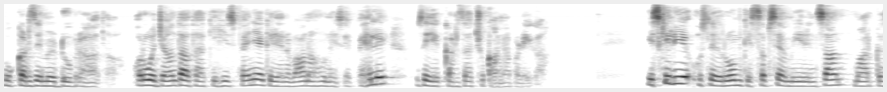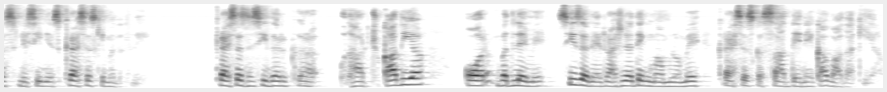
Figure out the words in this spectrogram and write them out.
वो कर्जे में डूब रहा था और वो जानता था कि हिस्पेनिया के लिए रवाना होने से पहले उसे एक कर्जा चुकाना पड़ेगा। इसके लिए उसने रोम के सबसे अमीर इंसान मार्कस लिसीनियस क्राइसिस की मदद ली। क्राइसिस ने सीधर का उधार चुका दिया और बदले में सीजर ने राजनीतिक मामलों में क्राइसिस का साथ देने का वादा किया।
